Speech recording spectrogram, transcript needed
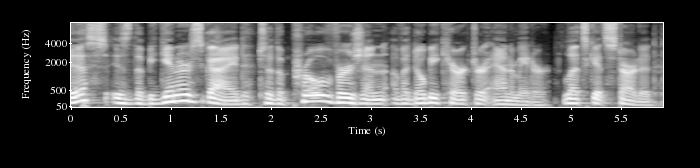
This is the beginner's guide to the pro version of Adobe Character Animator. Let's get started.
